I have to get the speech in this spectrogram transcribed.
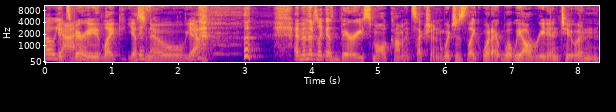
oh yeah it's very like yes this, no yeah. yeah. And then there's like a very small comment section, which is like what I, what we all read into. And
